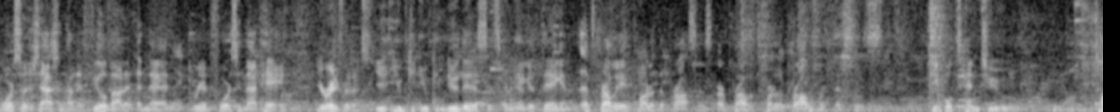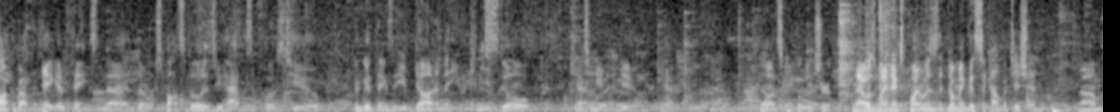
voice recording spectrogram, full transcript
more so just asking how they feel about it, and then reinforcing that, "Hey, You're ready for this. You you can, you can do this. It's going to be a good thing." And that's probably a part of the process, or probably part of the problem with this is people tend to talk about the negative things and the, the responsibilities you have as opposed to the good things that you've done and that you can still continue to do. Yeah, yeah. No, that's completely true. And that was my next point was that don't make this a competition, um,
